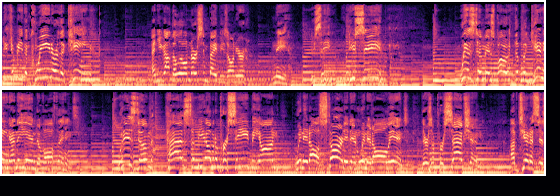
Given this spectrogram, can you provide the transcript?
You can be the queen or the king, and you got the little nursing babies on your knee. You see? You see? Wisdom is both the beginning and the end of all things. Wisdom has to be able to perceive beyond when it all started and when it all ends. There's a perception of Genesis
